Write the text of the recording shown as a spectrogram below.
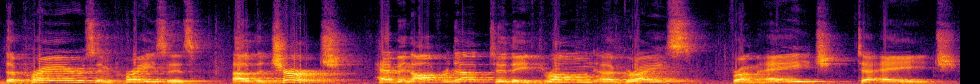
the prayers and praises of the church have been offered up to the throne of grace from age to age.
